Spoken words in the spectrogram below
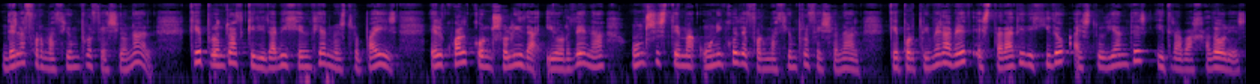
de la formación profesional, que pronto adquirirá vigencia en nuestro país, el cual consolida y ordena un sistema único de formación profesional, que por primera vez estará dirigido a estudiantes y trabajadores,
